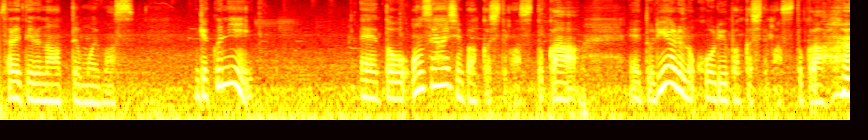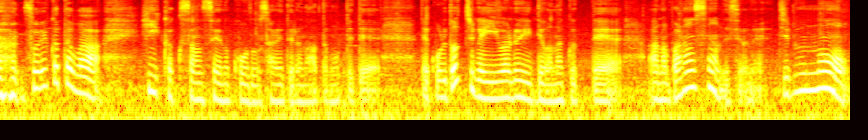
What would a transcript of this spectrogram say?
されてるなって思います。逆にえ、ー、と音声配信ばっかしてますとかえーと、リアルの交流ばっかしてますとか そういう方は非拡散性の行動されてるなって思っててでこれどっちが言い悪いではなくってあのバランスなんですよね。自分の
